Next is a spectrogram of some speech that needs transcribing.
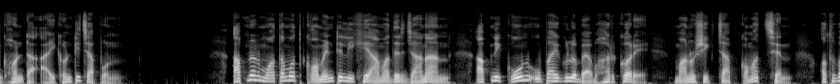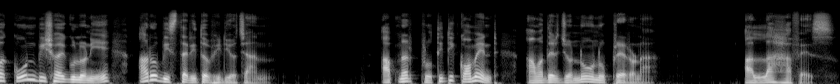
ঘণ্টা আইকনটি চাপুন। আপনার মতামত কমেন্টে লিখে আমাদের জানান, আপনি কোন উপায়গুলো ব্যবহার করে মানসিক চাপ কমাচ্ছেন অথবা কোন বিষয়গুলো নিয়ে আরও বিস্তারিত ভিডিও চান। আপনার প্রতিটি কমেন্ট আমাদের জন্য অনুপ্রেরণা। আল্লাহ হাফেজ।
